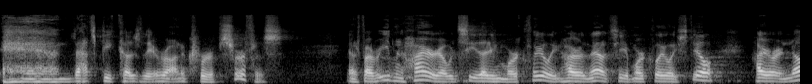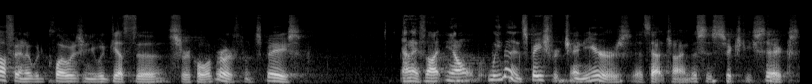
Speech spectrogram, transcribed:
And that's because they were on a curved surface. And if I were even higher, I would see that even more clearly. Higher than that, I'd see it more clearly still. Higher enough, and it would close, and you would get the circle of Earth from space. And I thought, you know, we've been in space for 10 years at that time. This is 66.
